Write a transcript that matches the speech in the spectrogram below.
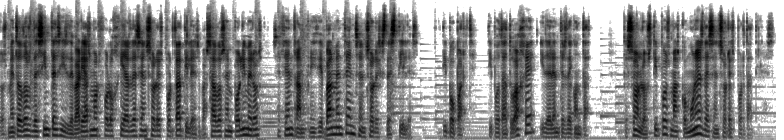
Los métodos de síntesis de varias morfologías de sensores portátiles basados en polímeros se centran principalmente en sensores textiles, tipo parche, tipo tatuaje y de lentes de contacto, que son los tipos más comunes de sensores portátiles.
